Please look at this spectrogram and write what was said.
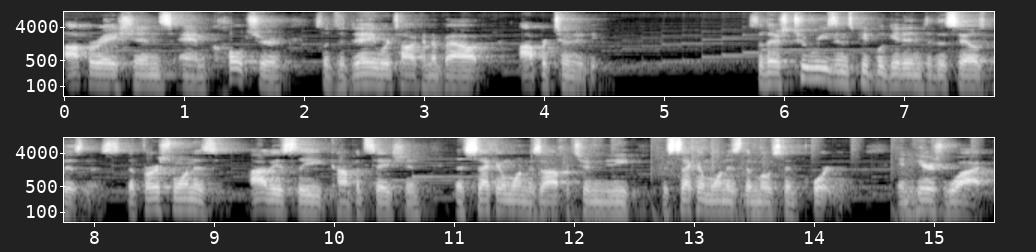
operations, and culture. So today we're talking about opportunity. So there's two reasons people get into the sales business. The first one is obviously compensation. The second one is opportunity. The second one is the most important. And here's why.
